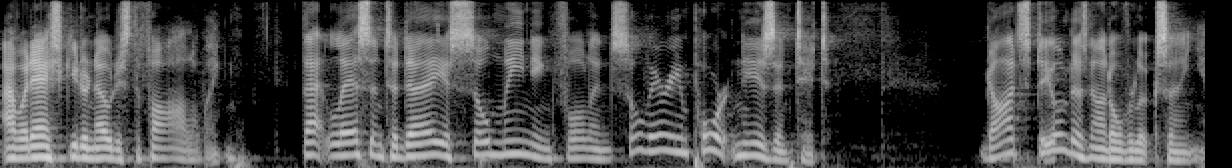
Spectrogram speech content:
I would ask you to notice the following. That lesson today is so meaningful and so very important, isn't it? God still does not overlook sin.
